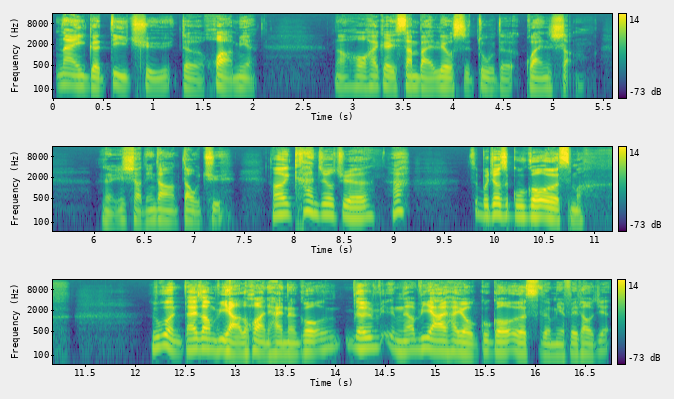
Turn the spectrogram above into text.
那一个地区的画面。然后还可以三百六十度的观赏，对，小叮当的道具，然后一看就觉得啊，这不就是 Google Earth 吗？如果你带上 VR 的话，你还能够，呃，那 VR 还有 Google Earth 的免费套件，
